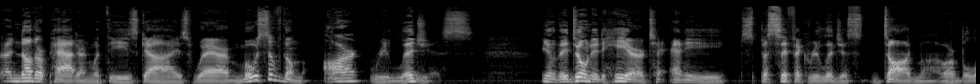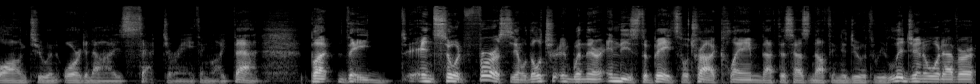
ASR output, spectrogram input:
another pattern with these guys where most of them aren't religious you know, they don't adhere to any specific religious dogma or belong to an organized sect or anything like that. But they, and so at first, you know, they'll, tr- when they're in these debates, they'll try to claim that this has nothing to do with religion or whatever.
